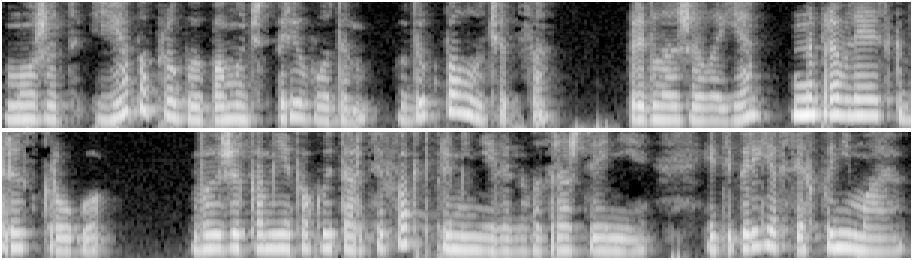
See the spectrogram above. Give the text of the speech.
«Может, я попробую помочь с переводом? Вдруг получится?» – предложила я, направляясь к дресс-кругу. «Вы же ко мне какой-то артефакт применили на Возрождении, и теперь я всех понимаю.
